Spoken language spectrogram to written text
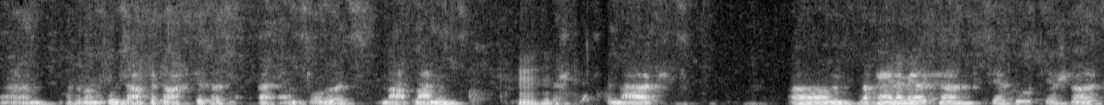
ähm, also von USA betrachtet als äh, einzelnes Land mhm. der stärkste Markt. Ähm, Lateinamerika sehr gut, sehr stark.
